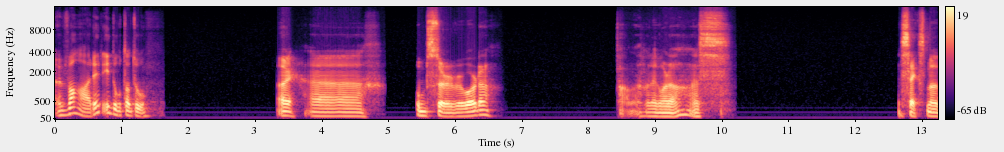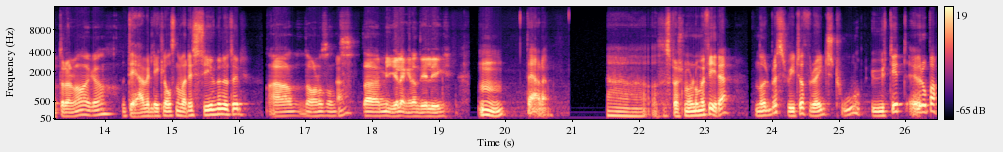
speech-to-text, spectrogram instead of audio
varer i Dota 2? Oi. uh, Observer Ward, da. Faen, hva lenge var det, da? S- Seks minutter eller noe? ikke? Det er veldig close. Den varer i syv minutter. Ja, det var noe sånt. Ja. Det er mye lenger enn de league. Mm, det er det. Uh, spørsmål nummer fire. Når ble Street of Rage 2 utgitt i Europa?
